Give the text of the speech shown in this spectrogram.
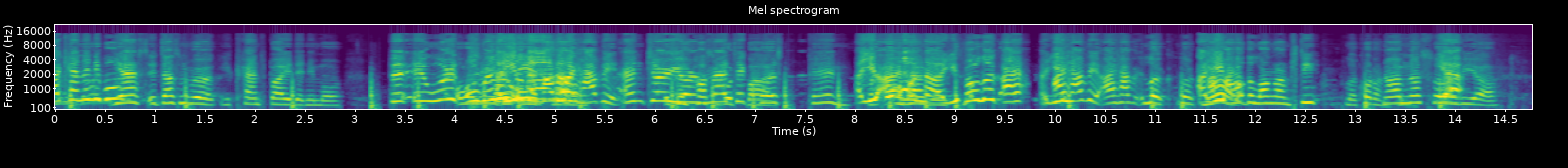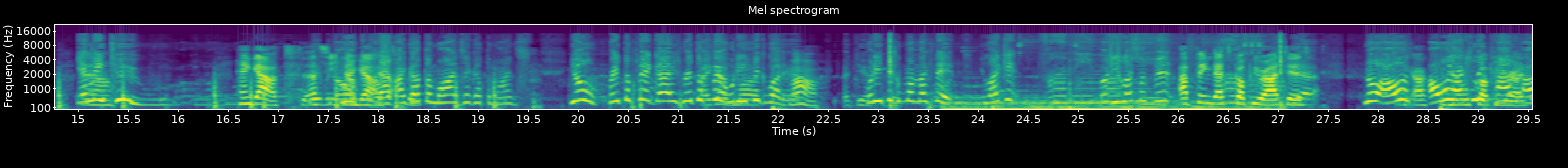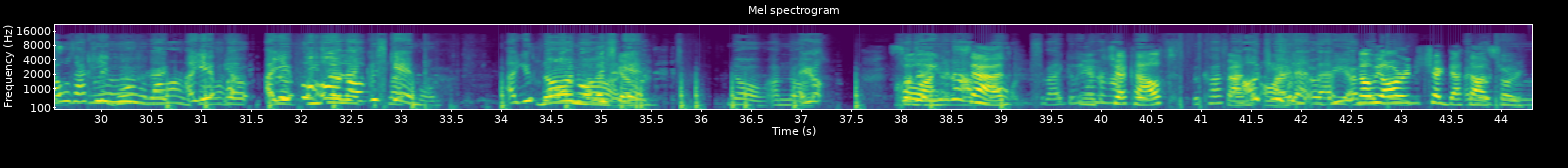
I can't anymore? Yes, it doesn't work. You can't buy it anymore. But it works. Only Oh, oh the really? old How do I have it? Enter It's your magic buy. quest pin. Are you I for owner? Are haven't. you? Bro, look, I, I have it. I have it. Look, look. Are no, you- I have the long arm. See? Look, hold on. No, I'm not so Yeah. VR. Uh. Yeah, me too. Hang out. Let's see, hang out. That- I got the mods. I got the mods. Yo, rate the fit, guys. Rate the I fit. got What do you think about it? Wow. Do What do you think about my fit? You like it? Bro, do you like my fit? I think that's copyrighted. Yeah. No, I was, Yeah, I was actually, copyright. I was actually born with long arms. Are you, Yo, are you look, for these are owner like of this game? Are you for No, I'm owner of this game? No, I'm not. Are you, So Because I we even have said mods, like, we you even have check out. Because Fan art. you get Okay. No, we already checked that out. you- Sorry.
